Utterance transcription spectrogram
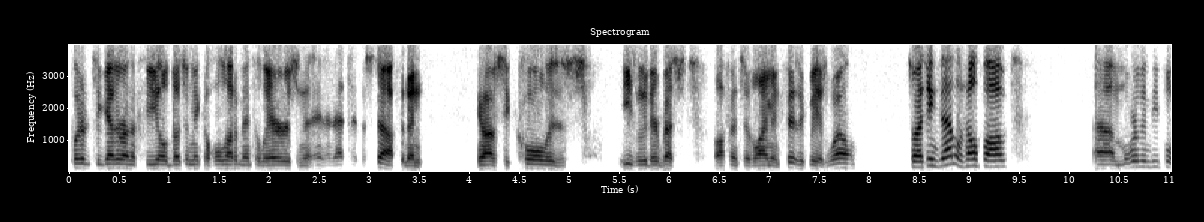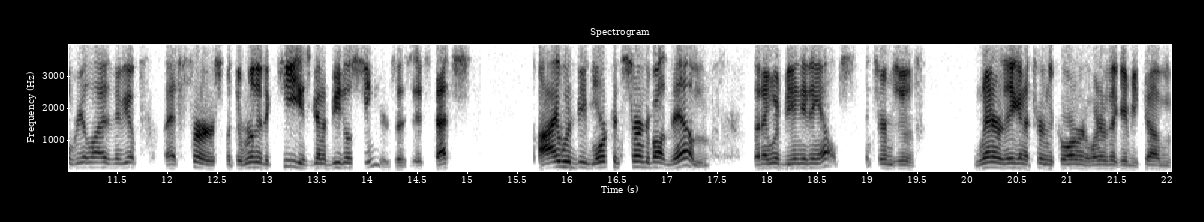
put it together on the field, doesn't make a whole lot of mental errors and, and that type of stuff. And then you know, obviously Cole is easily their best offensive lineman physically as well. So I think that'll help out uh, more than people realize maybe at first. But the really the key is going to be those seniors. It's, it's that's I would be more concerned about them than I would be anything else in terms of when are they going to turn the corner and when are they going to become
